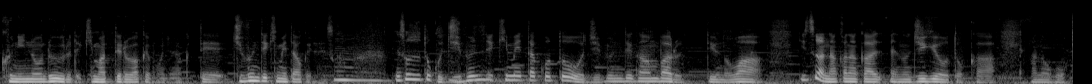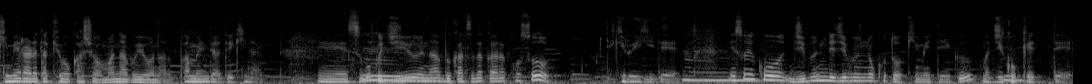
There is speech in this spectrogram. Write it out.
国のルールで決まってるわけもじゃなくて自分で決めたわけじゃないですか、うん、でそうするとこう自分で決めたことを自分で頑張るっていうのは実はなかなかあの授業とかあのこう決められた教科書を学ぶような場面ではできない、えー、すごく自由な部活だからこそできる意義で。うん、でそういうこう自分で自分のことを決めていく、まあ、自己決定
